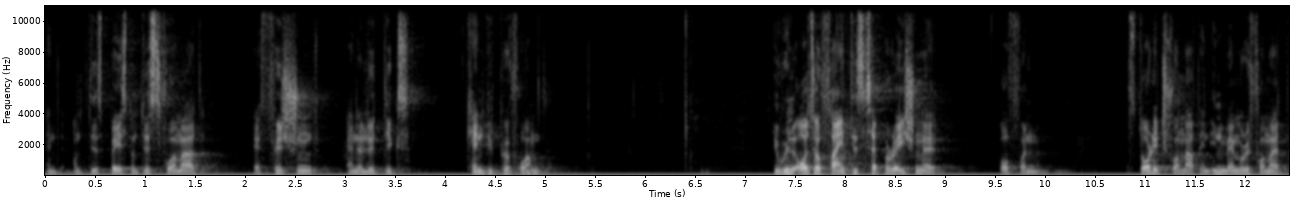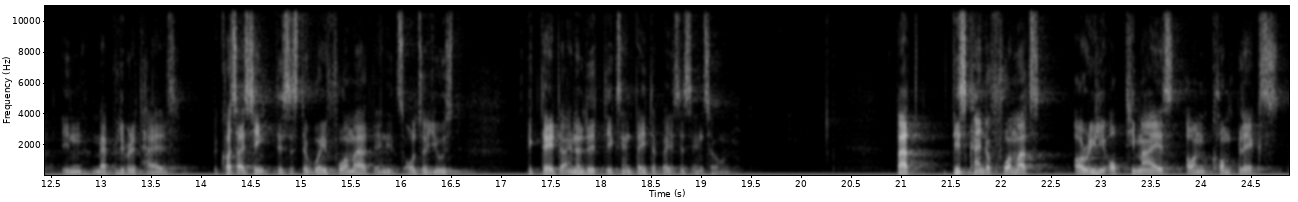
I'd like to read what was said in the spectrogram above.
and on this, based on this format, efficient analytics can be performed. You will also find this separation uh, of a storage format and in-memory format in MapLibre tiles, because I think this is the way format, and it's also used big data analytics and databases and so on. But these kind of formats are really optimized on complex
